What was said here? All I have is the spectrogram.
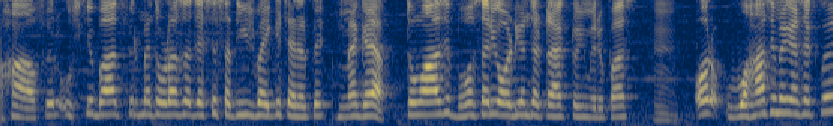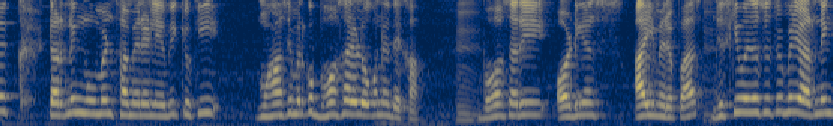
हाँ फिर उसके बाद फिर मैं थोड़ा सा जैसे सतीश भाई के चैनल पे मैं गया तो वहाँ से बहुत सारी ऑडियंस अट्रैक्ट हुई मेरे पास hmm. और वहाँ से मैं कह सकता हूँ एक टर्निंग मोमेंट था मेरे लिए भी क्योंकि वहाँ से मेरे को बहुत सारे लोगों ने देखा। बहुत सारी ऑडियंस आई मेरे पास जिसकी वजह से जो मेरी अर्निंग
